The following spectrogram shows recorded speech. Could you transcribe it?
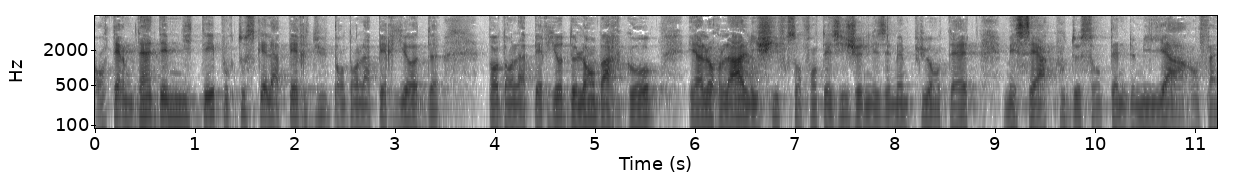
en termes d'indemnité pour tout ce qu'elle a perdu pendant la période pendant la période de l'embargo. Et alors là, les chiffres sont fantaisies, je ne les ai même plus en tête, mais c'est à coût de centaines de milliards, enfin.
